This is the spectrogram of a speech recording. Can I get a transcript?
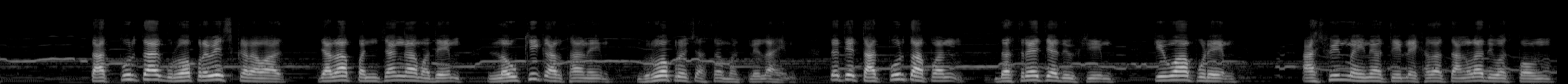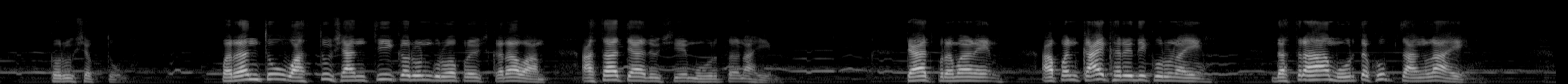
तात्पुरता गृहप्रवेश करावा ज्याला पंचांगामध्ये लौकिक अर्थाने गृहप्रवेश असं म्हटलेलं आहे. तर ते तात्पुरतं आपण दसऱ्याच्या दिवशी किंवा पुढे आश्विन महिन्यातील एखादा चांगला दिवस पाहून करू शकतो. परंतु वास्तुशांती करून गृहप्रवेश करावा असा त्या दिवशी मुहूर्त नाही. त्याचप्रमाणे आपण काय खरेदी करू नये दसरा हा मुहूर्त खूप चांगला आहे.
